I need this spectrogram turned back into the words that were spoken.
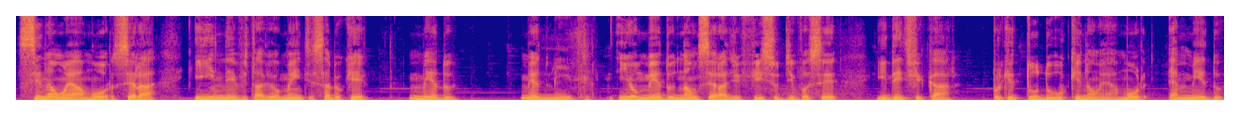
se não é amor, será inevitavelmente, sabe o que? Medo. Medo. Medo. E o medo não será difícil de você identificar, porque tudo o que não é amor é medo,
